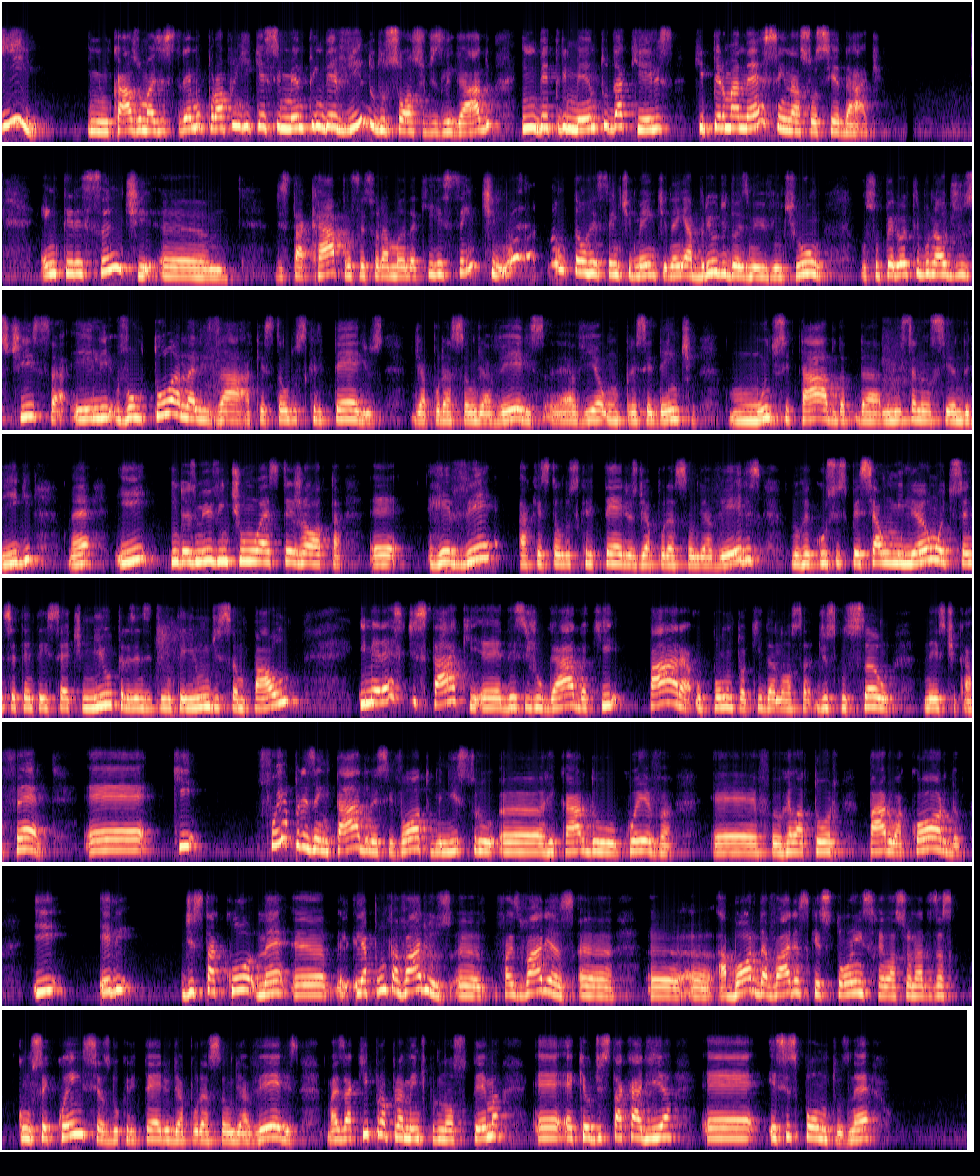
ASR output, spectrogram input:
e em um caso mais extremo, o próprio enriquecimento indevido do sócio desligado em detrimento daqueles que permanecem na sociedade. É interessante uh, destacar, professora Amanda, que recente, é, não tão recentemente, né, em abril de 2021, o Superior Tribunal de Justiça ele voltou a analisar a questão dos critérios de apuração de haveres. Né? Havia um precedente muito citado da, da ministra Nancy Andrighi, né? e em 2021 o STJ é, revê a questão dos critérios de apuração de haveres no recurso especial 1.877.331 de São Paulo. E merece destaque é, desse julgado aqui, para o ponto aqui da nossa discussão neste café, é que foi apresentado nesse voto, o ministro uh, Ricardo Cueva é, foi o relator para o acórdão, e ele destacou, né, é, ele aponta vários, é, faz várias, é, aborda várias questões relacionadas às consequências do critério de apuração de haveres, mas aqui propriamente para o nosso tema é, é, que eu destacaria é, esses pontos, né?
